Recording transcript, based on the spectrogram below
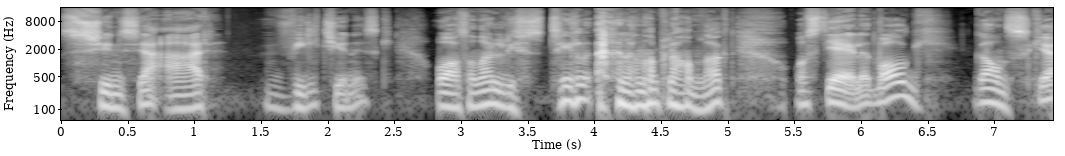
syns jeg er vilt kynisk. Og at han har lyst til, eller han har planlagt, å stjele et valg ganske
